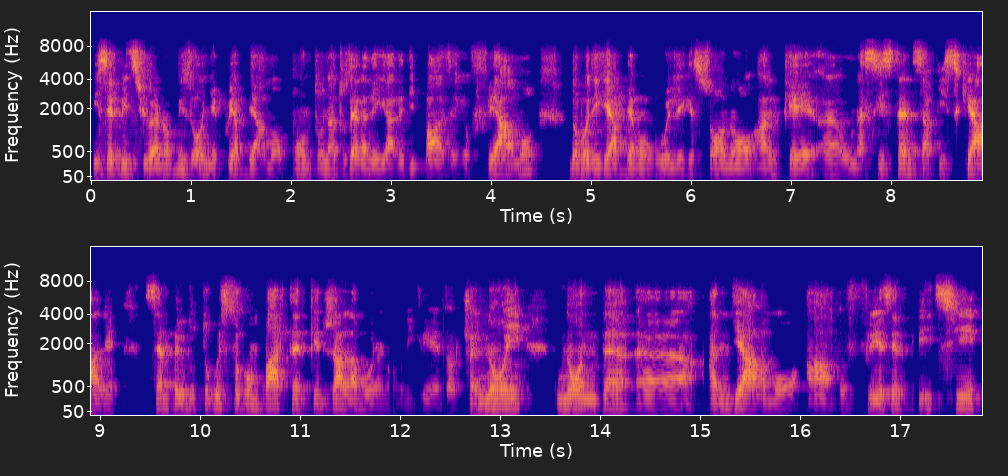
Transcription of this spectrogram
i servizi che hanno bisogno e qui abbiamo appunto una tutela legale di base che offriamo, dopodiché abbiamo quelle che sono anche eh, un'assistenza fiscale, sempre tutto questo con partner che già lavorano con i creator, cioè noi non eh, andiamo a offrire servizi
